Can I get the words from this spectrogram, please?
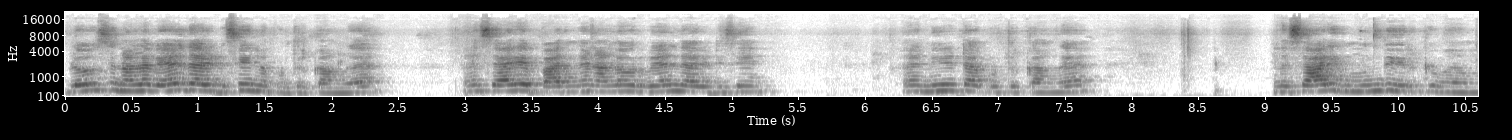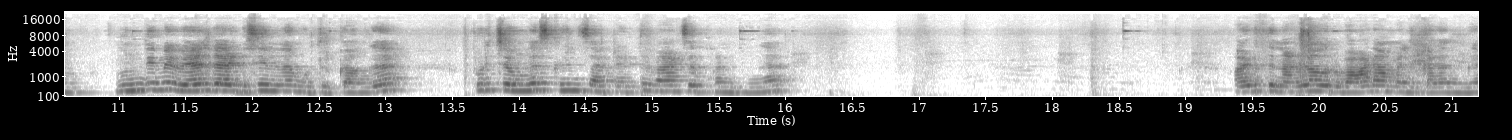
ப்ளவுஸு நல்லா வேல்தாரி டிசைனில் கொடுத்துருக்காங்க. நல்லா சேரீயை பாருங்கள் நல்ல ஒரு வேல்தாரி டிசைன் நல்லா நீட்டாக கொடுத்துருக்காங்க. இந்த சாரிக்கு முந்தி இருக்குது மேம் முந்தியுமே வேறு டிசைன் தான் கொடுத்துருக்காங்க. பிடிச்சவங்க ஸ்க்ரீன்ஷாட் எடுத்து வாட்ஸ்அப் பண்ணிக்கோங்க. அடுத்து நல்ல ஒரு வாடாமல்லி கலருங்க.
